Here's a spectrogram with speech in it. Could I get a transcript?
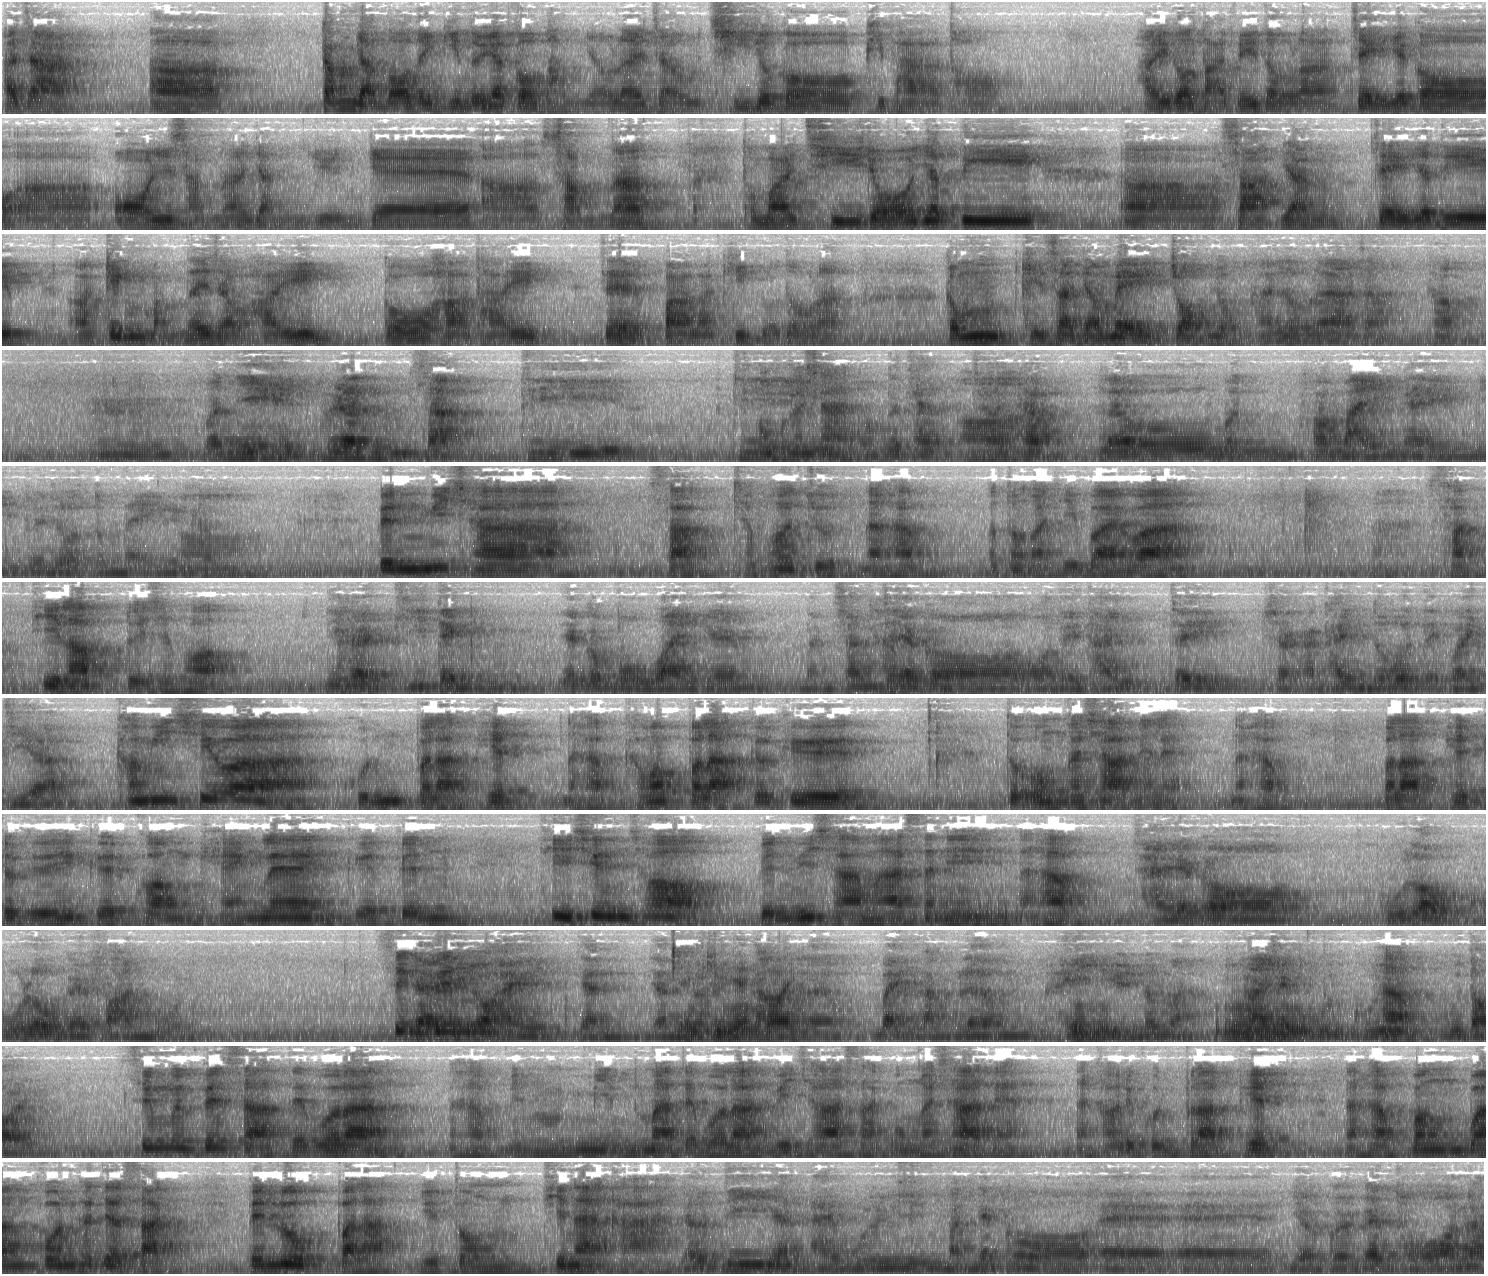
阿澤啊，今日我哋見到一個朋友咧，就賜咗個枇杷葉糖喺個大髀度啦，即係一個啊愛神啊人緣嘅啊神啦，同埋賜咗一啲 啊杀印，即系一啲啊经文咧，就喺个下体，即系巴勒 kit 嗰度啦。咁其实有咩作用喺度咧？阿泽ครับ อืมวันนี้เห็นเพื่อนสักที่ที่ องคชาต องคชาต อ๋อ ใช่ครับ แล้วมันความหมายยังไงมีประโยชน์ตรงไหนไหม อ๋อ ครับ เป็นวิชาสักเฉพาะจุดนะครับก็ต้องอธิบายว่าอ่าสักที่รับโดยเฉพาะ 呢个系指定一个部位嘅 纹身，即系一个我哋睇即系常人睇唔到嘅地位置啦。 เขามีชื่อว่าขุนประหลัดเพชรนะครับคำว่าประหลัดก็คือตัวองค์ชาตินี่แหละนะครับ ประหลัดเพชรก็คือให้เกิดความแข็งแรง เกิดเป็นที่ชื่นชอบ เป็นวิชามหาเสน่ห์นะครับ 系一个古老古老嘅法门， ซึ่ง 因 เป็ 为 น 呢个系人人人见人爱能量，唔系能量起源啊嘛，嗯系古古ครับ 古代。 ซึ่งมันเป็นศาสตร์แต่โบราณ นะครับมีมีมาแต่โบราณวิชาสักองคชาติเนี่ยนะครับที่คุณประหลัดเพชรนะครับ บางบางคนเขาจะสักเป็นรูปประหลัดอยู่ตรงที่หน้าขา 有啲人系会纹一个诶诶阳具嘅图案啦，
